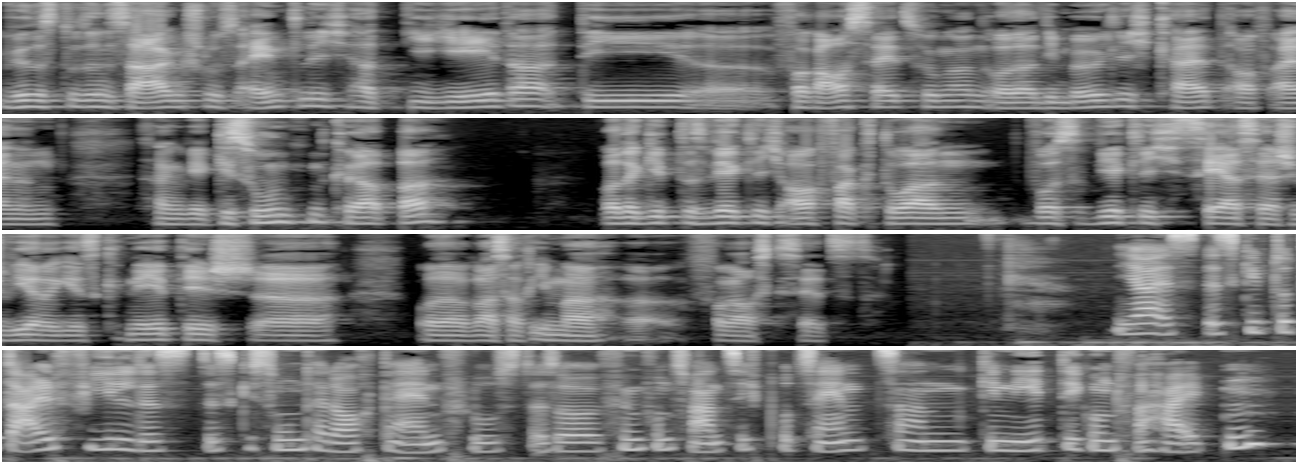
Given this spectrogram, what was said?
Würdest du denn sagen, schlussendlich hat jeder die äh, Voraussetzungen oder die Möglichkeit auf einen, sagen wir, gesunden Körper? Oder gibt es wirklich auch Faktoren, wo es wirklich sehr, sehr schwierig ist, genetisch äh, oder was auch immer äh, vorausgesetzt? Ja, es, es gibt total viel, das, das Gesundheit auch beeinflusst. Also 25 Prozent sind Genetik und Verhalten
